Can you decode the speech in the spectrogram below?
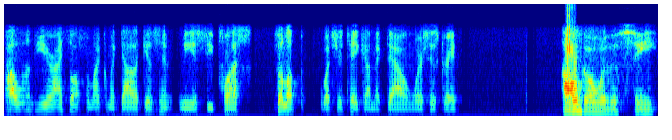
solid year, I thought, for Michael McDowell. gives him, me a C plus. Philip, what's your take on McDowell, and where's his grade? I'll go with a C.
